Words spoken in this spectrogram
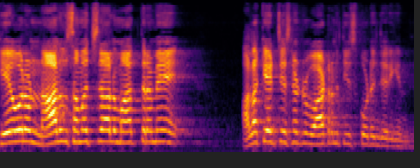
కేవలం నాలుగు సంవత్సరాలు మాత్రమే అలకేట్ చేసినటువంటి వాటర్ని తీసుకోవడం జరిగింది.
